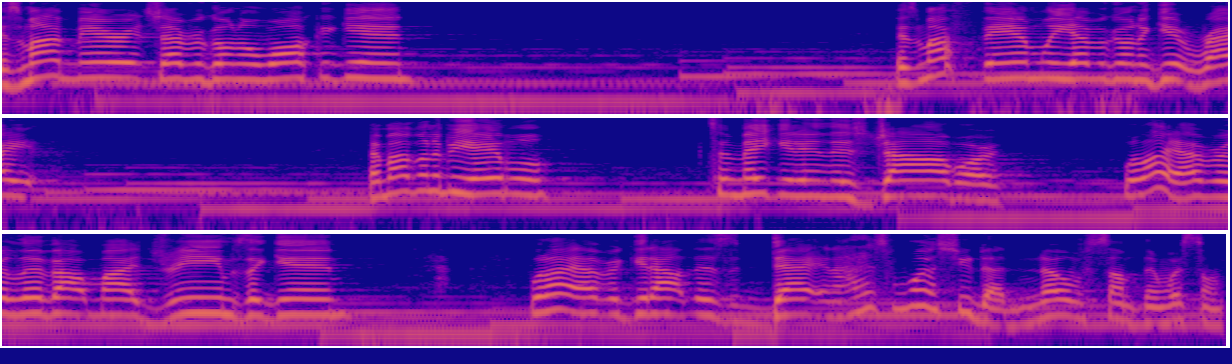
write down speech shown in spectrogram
is my marriage ever going to walk again? Is my family ever going to get right? Am I going to be able to make it in this job or will I ever live out my dreams again? Will I ever get out this debt? And I just want you to know something with some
